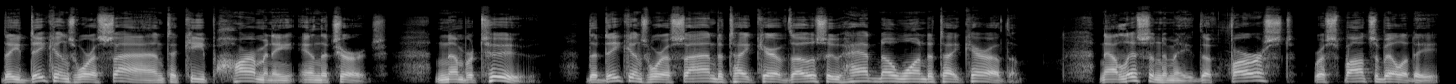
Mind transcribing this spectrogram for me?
The deacons were assigned to keep harmony in the church. Number two, the deacons were assigned to take care of those who had no one to take care of them. Now, listen to me. The first responsibility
